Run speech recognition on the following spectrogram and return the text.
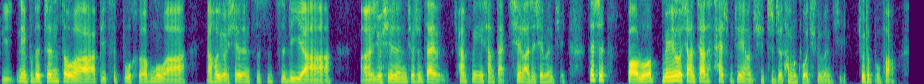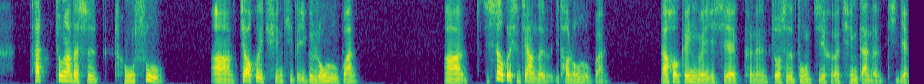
与内部的争斗啊，彼此不和睦啊。然后有些人自私自利啊，啊、有些人就是在传福音上胆怯啦，这些问题。但是保罗没有像加拉太书这样去指责他们过去的问题，揪着不放。他重要的是重塑啊、教会群体的一个荣辱观啊、社会是这样的一套荣辱观，然后给你们一些可能做事的动机和情感的体验。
